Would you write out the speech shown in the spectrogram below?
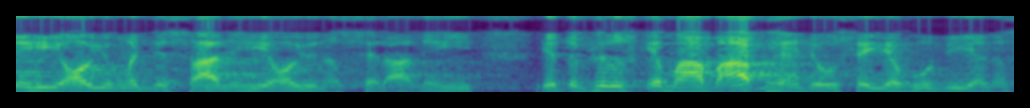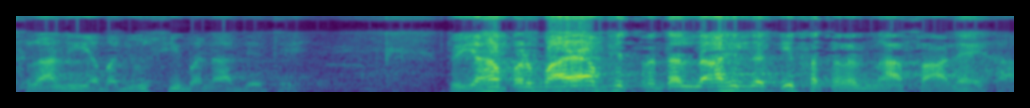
ہی او یو مجسان ہی او یو نسران ہی یہ تو پھر اس کے ماں باپ ہیں جو اسے یہودی یا نسرانی یا مجوسی بنا دیتے تو یہاں پر بایا فطرت اللہ لطی فطر اللہ صالحہ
